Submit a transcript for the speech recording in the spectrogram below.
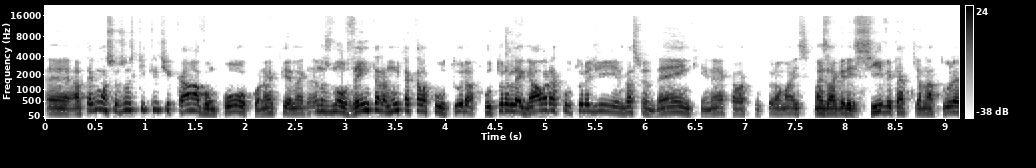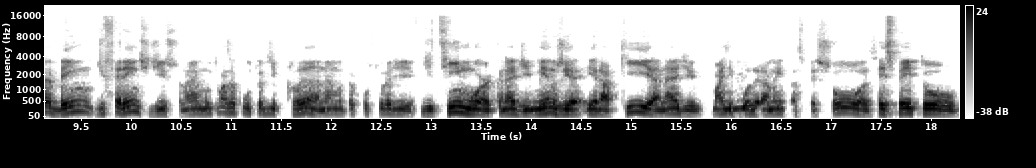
é, até algumas pessoas que criticavam um pouco, né? Porque nos anos 90 era muito aquela cultura, cultura legal era a cultura de investment banking, né? Aquela cultura mais, mais agressiva, que a, que a Natura é bem diferente disso, né? Muito mais a cultura de clã, né? Muita cultura de, de teamwork, né? De menos hierarquia, né? De mais uhum. empoderamento das pessoas, respeito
